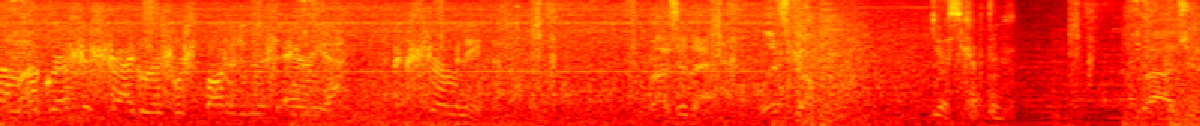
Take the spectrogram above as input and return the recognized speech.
Some aggressive stragglers were spotted in this area. Exterminate them. Roger that. Let's go. Yes, Captain. Roger.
